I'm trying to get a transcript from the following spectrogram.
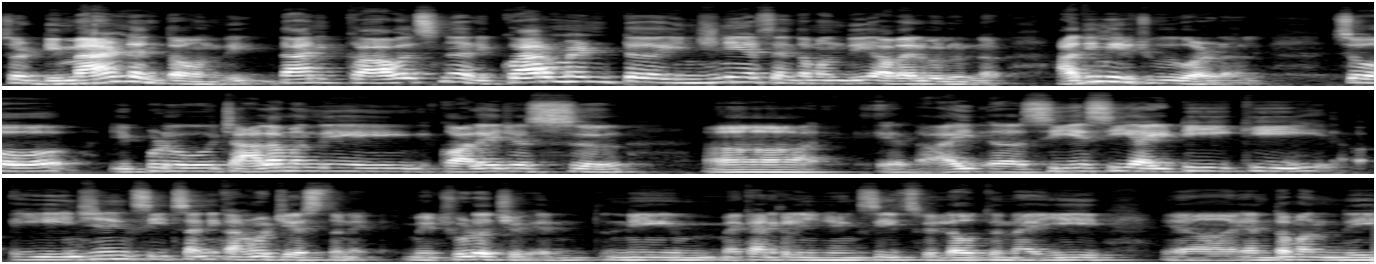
సో డిమాండ్ ఎంత ఉంది? దానికి కావాల్సిన రిక్వైర్మెంట్ ఇంజనీర్స్ ఎంతమంది అవైలబుల్ ఉన్నారు? అది మీరు చూడాలి సో ఇప్పుడు చాలామంది కాలేజెస్ ఐ సిఎస్సి ఐటీకి ఈ ఇంజనీరింగ్ సీట్స్ అన్ని కన్వర్ట్ చేస్తున్నాయి. మీరు చూడొచ్చు ఎన్ని మెకానికల్ ఇంజనీరింగ్ సీట్స్ ఫిల్ అవుతున్నాయి ఎంతమంది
